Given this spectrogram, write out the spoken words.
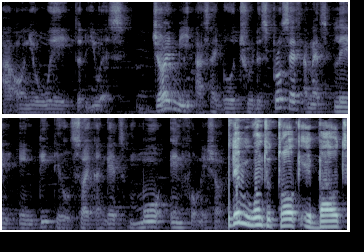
are on your way to the US. Join me as I go through this process and explain in detail so I can get more information. Today, we want to talk about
